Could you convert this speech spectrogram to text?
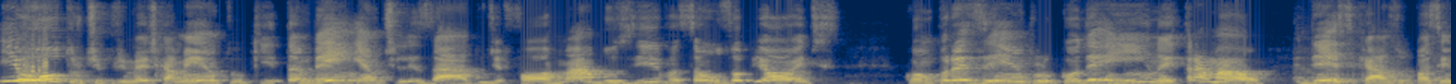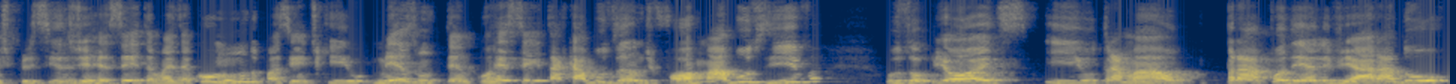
E outro tipo de medicamento que também é utilizado de forma abusiva são os opioides como por exemplo, codeína e tramal. Nesse caso, o paciente precisa de receita, mas é comum do paciente que, mesmo tendo com receita, acaba usando de forma abusiva os opioides e o tramal para poder aliviar a dor,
